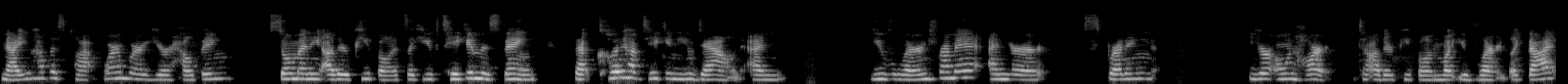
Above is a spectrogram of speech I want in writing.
now you have this platform where you're helping so many other people. It's like you've taken this thing that could have taken you down and you've learned from it and you're spreading your own heart to other people and what you've learned. Like that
